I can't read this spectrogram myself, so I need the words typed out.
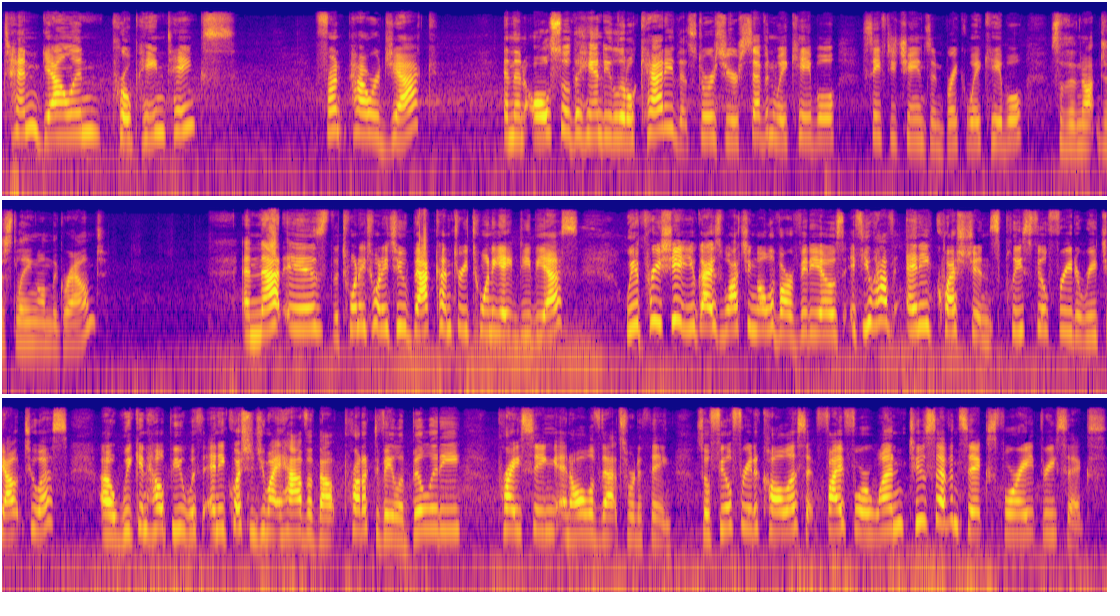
10 gallon propane tanks, front power jack, and then also the handy little caddy that stores your seven way cable, safety chains, and breakaway cable so they're not just laying on the ground. And that is the 2022 Backcountry 28 DBS. We appreciate you guys watching all of our videos. If you have any questions, please feel free to reach out to us. Uh, we can help you with any questions you might have about product availability, pricing, and all of that sort of thing. So feel free to call us at 541 276 4836.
